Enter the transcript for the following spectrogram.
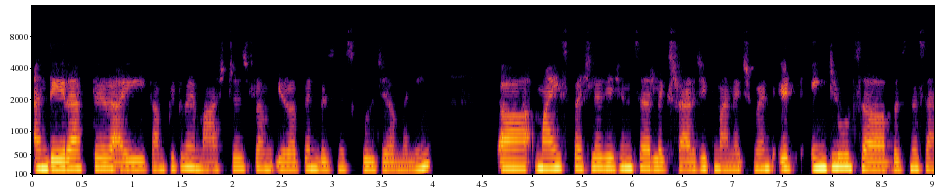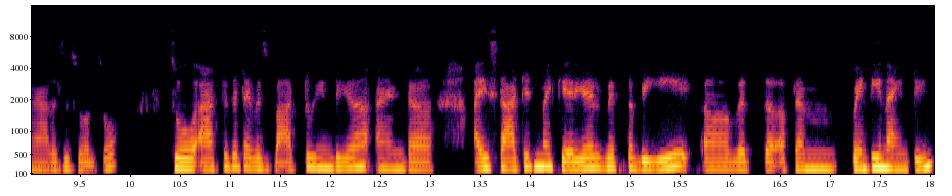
and thereafter I completed my master's from European Business School, Germany. Uh, my specializations are like strategic management. It includes uh, business analysis also. So after that, I was back to India and uh, I started my career with the BA uh, with uh, from 2019.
